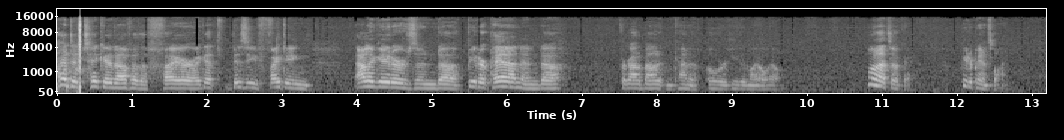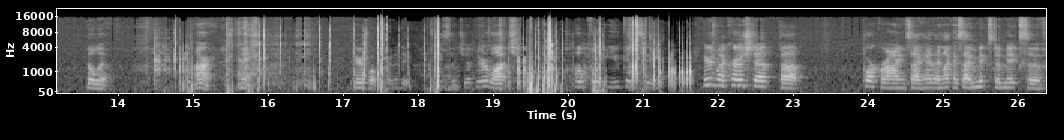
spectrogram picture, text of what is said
had to take it off of the fire. I get busy fighting alligators and uh, Peter Pan and uh, forgot about it and kind of overheated my oil. Well, that's okay. Peter Pan's fine. He'll live. Alright, now, here's what we're going to do. I'll sit you up here to watch. Hopefully you can see. Here's my crushed up uh, pork rinds I had, and like I said, I mixed a mix of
